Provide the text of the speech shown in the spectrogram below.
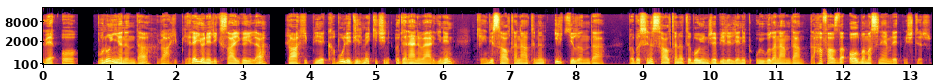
Ve o, bunun yanında rahiplere yönelik saygıyla rahipliğe kabul edilmek için ödenen verginin kendi saltanatının ilk yılında babasının saltanatı boyunca belirlenip uygulanandan daha fazla olmamasını emretmiştir.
